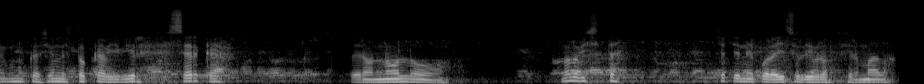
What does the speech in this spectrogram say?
alguna ocasión les toca vivir cerca, pero no lo, no lo visita. Ya tiene por ahí su libro firmado.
